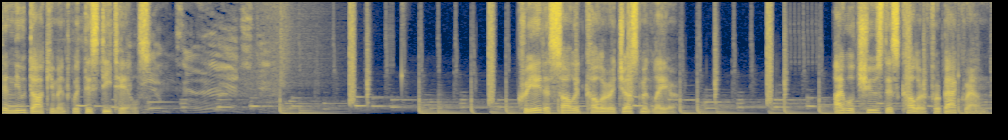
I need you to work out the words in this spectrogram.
a new document with this details. Create a solid color adjustment layer. I will choose this color for background.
